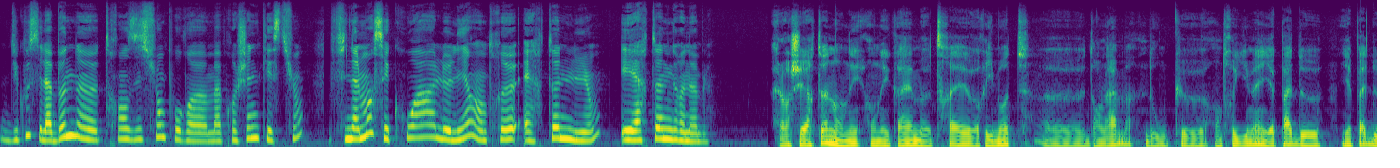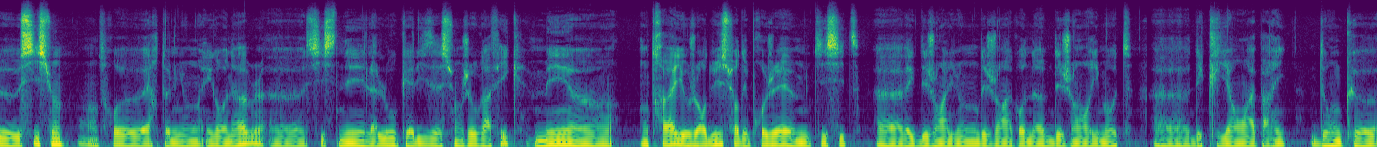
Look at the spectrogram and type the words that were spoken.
Du coup, c'est la bonne euh, transition pour euh, ma prochaine question. Finalement, c'est quoi le lien entre Ayrton Lyon et Ayrton Grenoble? Alors chez Ayrton, on est, quand même très euh, remote dans l'âme. Donc, entre guillemets, il n'y a, pas de, a pas de scission entre Ayrton Lyon et Grenoble, si ce n'est la localisation géographique. Mais on travaille aujourd'hui sur des projets multisites avec des gens à Lyon, des gens à Grenoble, des gens en remote. Euh, des clients à Paris. Donc, euh,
